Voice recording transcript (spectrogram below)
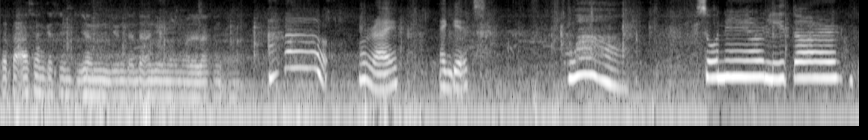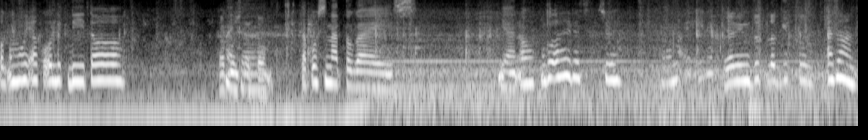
tataasan kasi dyan yung dadaan yung mga malalaking. Ah, alright. I guess. Wow. Sooner, later, pag umuwi ako ulit dito. Tapos na to. Tapos na to guys. Yan, oh. Go ahead. Sige. Yan, indot lagi to. Asan?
